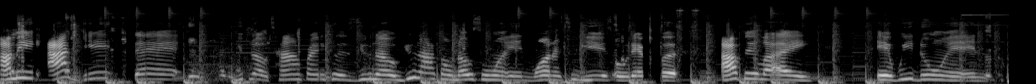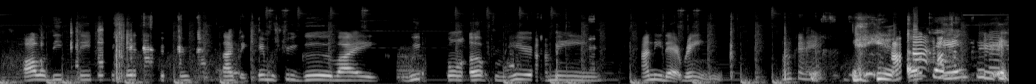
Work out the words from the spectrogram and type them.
I mean, I get that, you know, time frame because you know you're not gonna know someone in one or two years or whatever. But I feel like if we doing all of these things together, like the chemistry good, like we going up from here. I mean, I need that ring. Okay. okay.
